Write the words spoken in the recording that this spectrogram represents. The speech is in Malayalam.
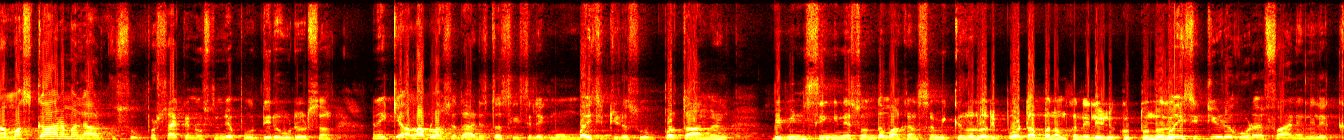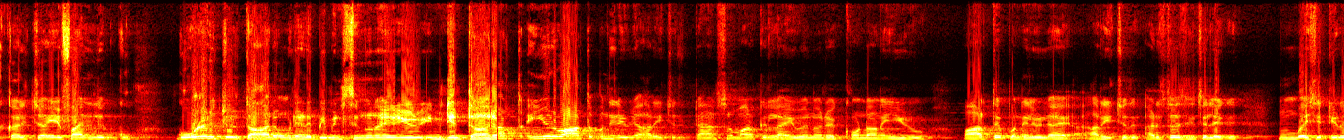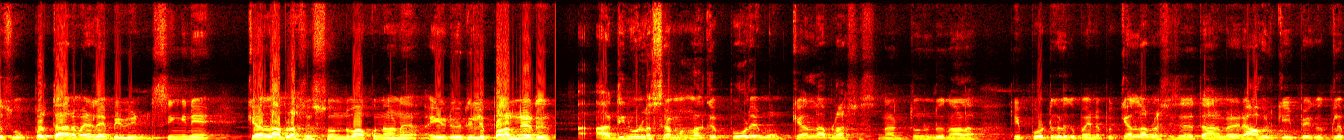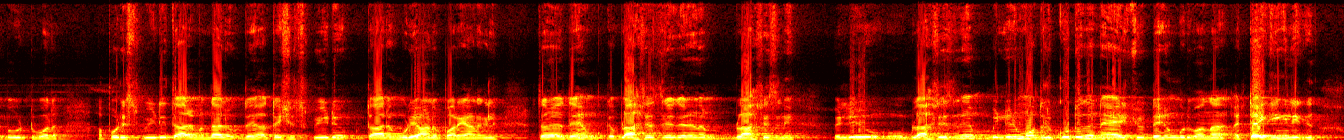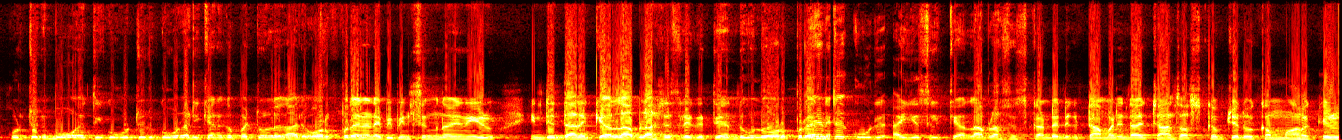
നമസ്കാരം എല്ലാവർക്കും സൂപ്പർ സ്റ്റാക്ക് ന്യൂസിന്റെ പുതിയൊരു വീഡിയോസാണ് അങ്ങനെ കേരള ബ്ലാസ്റ്റേഴ്സ് അടുത്ത സീസണിലേക്ക് മുംബൈ സിറ്റിയുടെ സൂപ്പർ താരങ്ങൾ ബിപിൻ സിംഗിനെ സ്വന്തമാക്കാൻ ശ്രമിക്കുന്നുള്ള റിപ്പോർട്ട് അപ്പോൾ നമുക്ക് നിലവിൽ കിട്ടുന്നത്. മുംബൈ സിറ്റിയുടെ കൂടെ ഫൈനലിലേക്ക് കളിച്ച ഈ ഫൈനലിലേക്ക് ഗോളടിച്ചൊരു താരം കൂടിയാണ് ബിപിൻ സിംഗ് എന്ന ഈ ഒരു ഇന്ത്യൻ താരം. ഈ ഒരു വാർത്ത ഇപ്പോൾ നിലവിൽ അറിയിച്ചത് ട്രാൻസ്ഫർ മാർക്കറ്റ് ലൈവ് എന്നൊരു അക്കൗണ്ടാണ് ഈ ഒരു വാർത്ത ഇപ്പോൾ നിലവിൽ അറിയിച്ചത്. അടുത്ത സീസണിലേക്ക് മുംബൈ സിറ്റിയുടെ സൂപ്പർ താരമായ ബിപിൻ സിംഗിനെ കേരള ബ്ലാസ്റ്റേഴ്സ് സ്വന്തമാക്കുന്നതാണ് ഈ ഒരു ഇതിൽ പറഞ്ഞത്. അതിനുള്ള ശ്രമങ്ങളൊക്കെ ഇപ്പോഴേ കേരള ബ്ലാസ്റ്റേഴ്സ് നടത്തുന്നുണ്ട് നാളെ റിപ്പോർട്ടുകളൊക്കെ പറയുന്നത്. ഇപ്പോൾ കേരള ബ്ലാസ്റ്റേഴ്സിന്റെ താരം രാഹുൽ കീപ്പയൊക്കെ ക്ലബ്ബ് വിട്ടുപോലെ അപ്പോൾ ഒരു സ്പീഡ് താരം എന്തായാലും അദ്ദേഹം അത്യാവശ്യം സ്പീഡ് താരം കൂടിയാണ് പറയുകയാണെങ്കിൽ. അദ്ദേഹം ബ്ലാസ്റ്റേഴ്സിലേക്ക് ബ്ലാസ്റ്റേഴ്സിന് വലിയൊരു ബ്ലാസ്റ്റേഴ്സിന് വലിയൊരു മുതൽക്കൂട്ട് തന്നെ ആയിരിക്കും അദ്ദേഹം കൂടി വന്ന അറ്റാക്കിങ്ങിലേക്ക് കുറച്ചൊരു ബോൾ എത്തി കുറച്ചൊരു ഗോൾ അടിക്കാനൊക്കെ പറ്റുള്ള കാര്യം ഉറപ്പ് തന്നെയാണ്. ബിപിൻ സിംഗ് ഈ ഒരു ഇന്ത്യൻ താരം കേരള ബ്ലാസ്റ്റേഴ്സിലേക്ക് എത്തിയത് എന്തുകൊണ്ട് ഉറപ്പ് തന്നെ കൂടുതൽ I S L Kerala Blasters content കിട്ടാൻ വേണ്ടി ചാൻസ് സബ്സ്ക്രൈബ് ചെയ്ത് വെക്കാൻ മറക്കരുത്.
